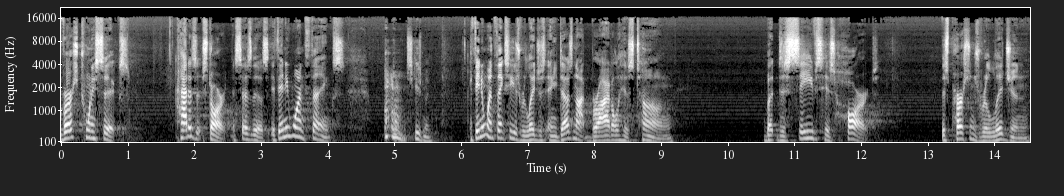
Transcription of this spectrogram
verse 26. How does it start? It says this If anyone thinks, excuse me, if anyone thinks he is religious and he does not bridle his tongue, but deceives his heart, this person's religion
